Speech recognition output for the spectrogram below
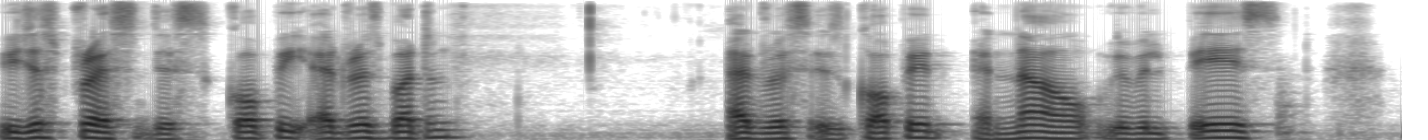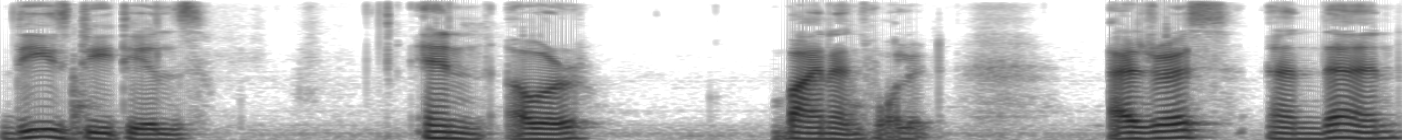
You just press this copy address button. Address is copied and now we will paste these details in our Binance wallet. Address and then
